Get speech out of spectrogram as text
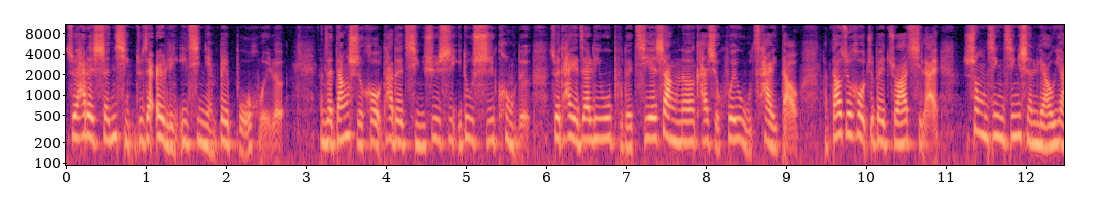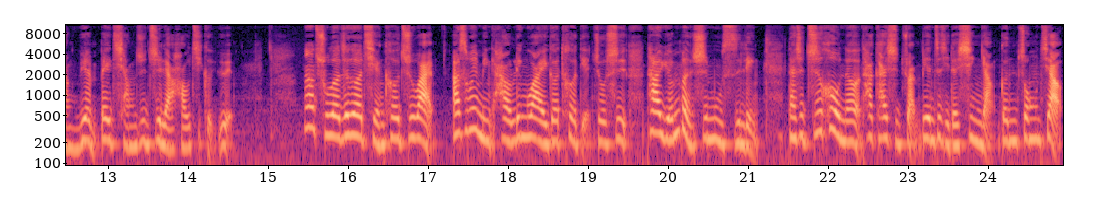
所以他的申请就在二零一七年被驳回了。那在当时候，他的情绪是一度失控的，所以他也在利物浦的街上呢开始挥舞菜刀，到最后就被抓起来，送进精神疗养院，被强制治疗好几个月。那除了这个前科之外，阿斯威明还有另外一个特点，就是他原本是穆斯林，但是之后呢，他开始转变自己的信仰跟宗教。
